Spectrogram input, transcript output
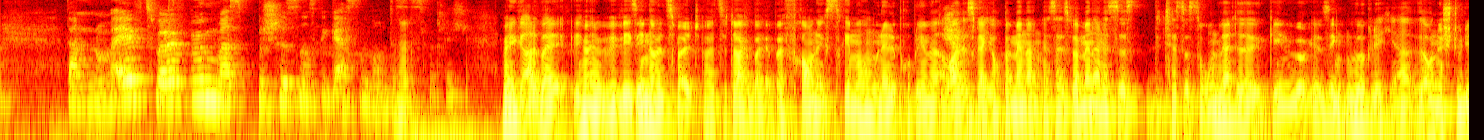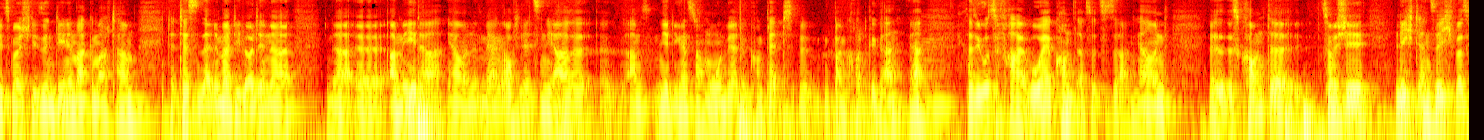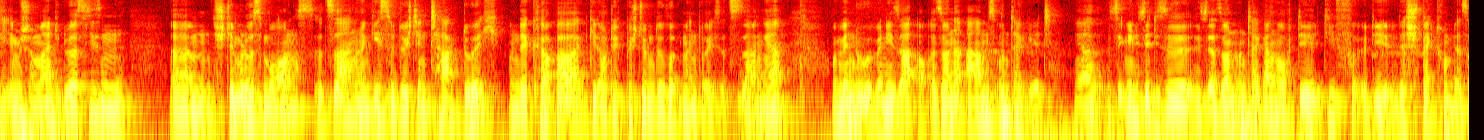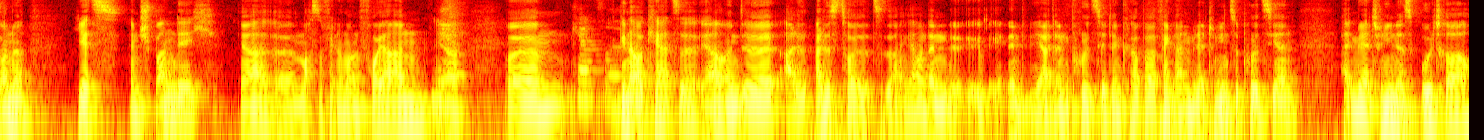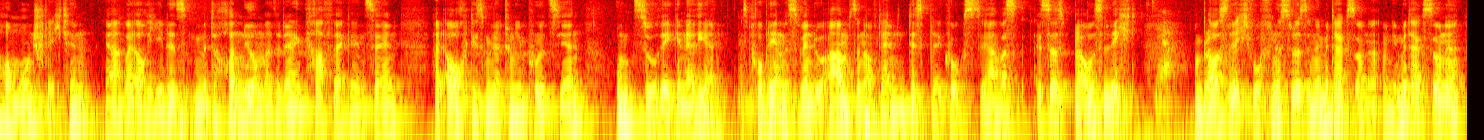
dann um 11, 12 irgendwas Beschissenes gegessen und das Ja. ist wirklich. Ich meine, gerade bei, ich meine, wir sehen heutzutage heutzutage bei, bei Frauen extreme hormonelle Probleme, aber Ja. das gleiche auch bei Männern. Das heißt, bei Männern ist das, die Testosteronwerte gehen sinken wirklich. Ja? Das ist auch eine Studie zum Beispiel, die sie in Dänemark gemacht haben. Da testen sie halt immer die Leute in der, in der äh, Armee da ja, und merken auch, die letzten Jahre äh, haben ja, die ganzen Hormonwerte komplett äh, bankrott gegangen. Ja? Das ist die große Frage, woher kommt das sozusagen? Ja? Und es kommt äh, zum Beispiel Licht an sich, was ich eben schon meinte, du hast diesen ähm, Stimulus morgens sozusagen und dann gehst du durch den Tag durch und der Körper geht auch durch bestimmte Rhythmen durch sozusagen, ja. Und wenn du, wenn die Sonne abends untergeht, ja, signalisiert diese, dieser Sonnenuntergang auch die, die, die, das Spektrum der Sonne, jetzt entspann dich, ja, äh, machst du vielleicht nochmal ein Feuer an, ja, Ähm, Kerze. Genau, Kerze, ja, und äh, alles, alles toll sozusagen. Ja, und dann, äh, ja, dann produziert dein Körper, fängt an, Melatonin zu produzieren. Halt Melatonin ist Ultrahormon schlechthin, ja, weil auch jedes Mitochondrium, also deine Kraftwerke in den Zellen, halt auch dieses Melatonin produzieren, um zu regenerieren. Das Problem ist, wenn du abends dann auf dein Display guckst, ja, was ist das? Blaues Licht. Ja. Und blaues Licht, wo findest du das? In der Mittagssonne. Und die Mittagssonne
